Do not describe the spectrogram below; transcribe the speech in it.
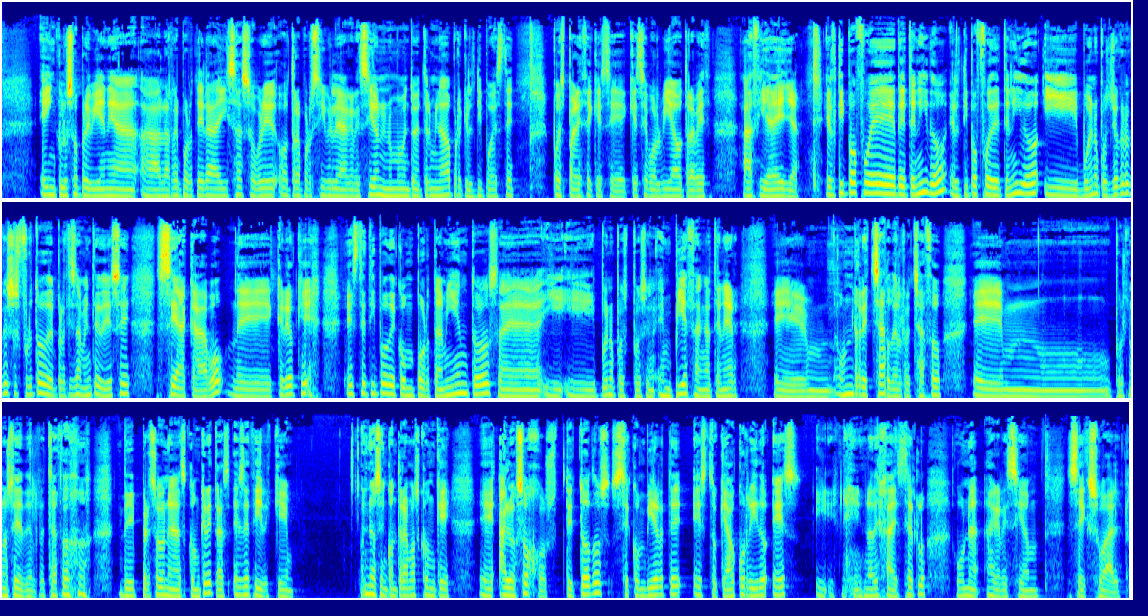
E incluso previene a, la reportera Isa sobre otra posible agresión en un momento determinado porque el tipo este pues parece que se, que se volvía otra vez hacia ella. El tipo fue detenido, el tipo fue detenido y bueno pues yo creo que eso es fruto de precisamente de ese se acabó. Eh, creo que este tipo de comportamientos eh, y, bueno pues pues empiezan a tener eh, un rechazo del rechazo pues no sé del rechazo de personas concretas. Es decir, que nos encontramos con que eh, a los ojos de todos se convierte esto que ha ocurrido es, y no deja de serlo, una agresión sexual.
